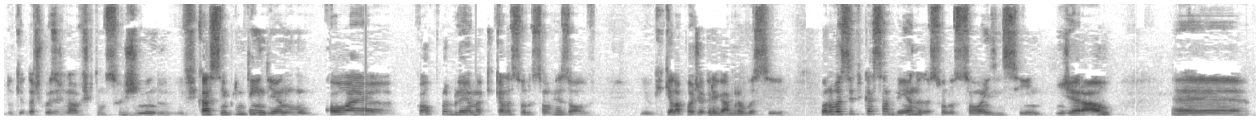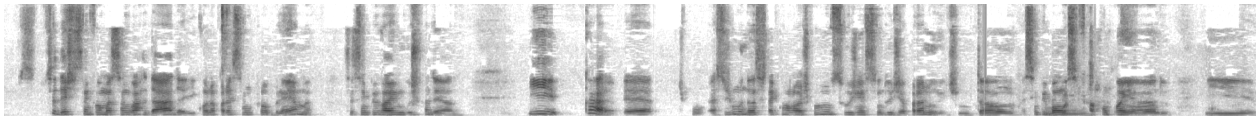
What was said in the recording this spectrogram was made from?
do que, das coisas novas que estão surgindo e ficar sempre entendendo qual é qual o problema que aquela solução resolve e o que, que ela pode agregar uhum. para você. Quando você fica sabendo das soluções em si, em geral, é, você deixa essa informação guardada e quando aparecer um problema, você sempre vai em busca dela. E, cara, é, tipo, essas mudanças tecnológicas não surgem assim do dia para noite. Então, é sempre bom você uhum. ficar acompanhando e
